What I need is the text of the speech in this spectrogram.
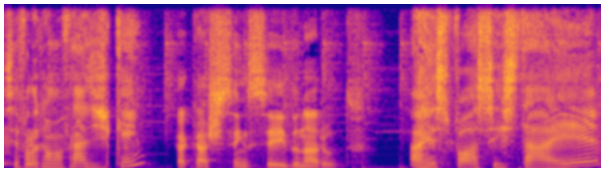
Você falou que é uma frase de quem? Kakashi Sensei do Naruto. A resposta está aí.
